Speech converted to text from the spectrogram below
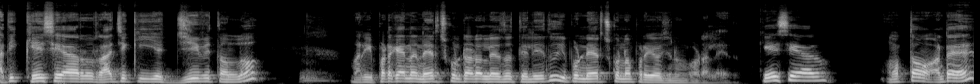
అది కేసీఆర్ రాజకీయ జీవితంలో మరి ఇప్పటికైనా నేర్చుకుంటాడో లేదో తెలియదు ఇప్పుడు నేర్చుకున్న ప్రయోజనం కూడా లేదు. కేసీఆర్ మొత్తం అంటే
